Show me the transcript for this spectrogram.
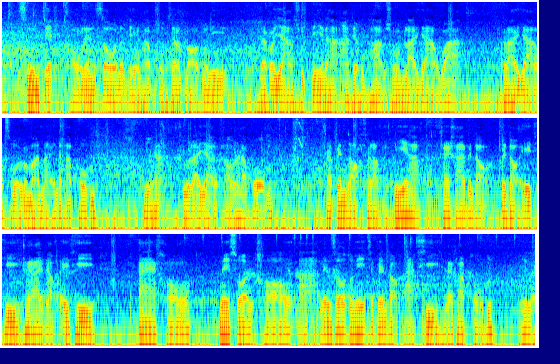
07 ของเลนโซนั่นเองครับผมสำหรับล้อตัวนี้ แล้วก็ยางชุดนี้นะฮะเดี๋ยวผมพาไปชมลายยางว่า ลายยางสวยประมาณไหนนะครับผมนี่ฮะดูลายยางของเขานะครับผมจะเป็นดอกสลับแบบนี้ครับคล้ายๆเป็นดอกเป็นดอก AT คล้ายๆดอก AT แต่ของในส่วนของอ่าเลนโซตัวนี้จะเป็นดอก RT นะครับผมนี่เล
